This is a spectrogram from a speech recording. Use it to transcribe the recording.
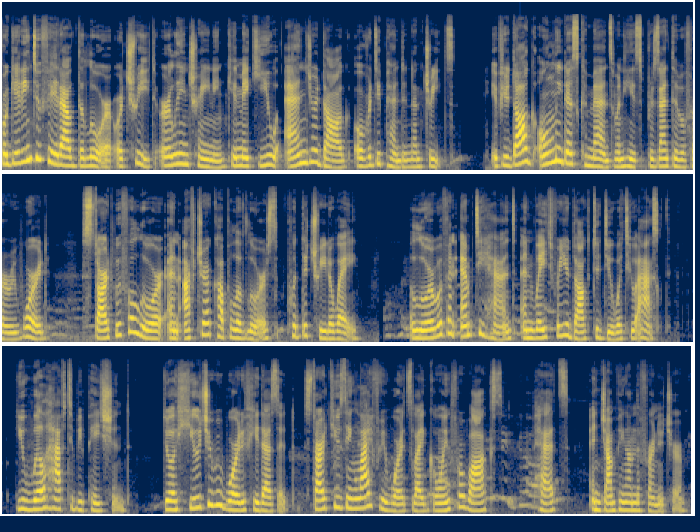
Forgetting to fade out the lure or treat early in training can make you and your dog over-dependent on treats. If your dog only does commands when he is presented with a reward, start with a lure and after a couple of lures, put the treat away. Lure with an empty hand and wait for your dog to do what you asked. You will have to be patient. Do a huge reward if he does it. Start using life rewards like going for walks, pets, and jumping on the furniture.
